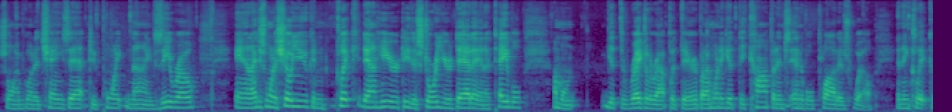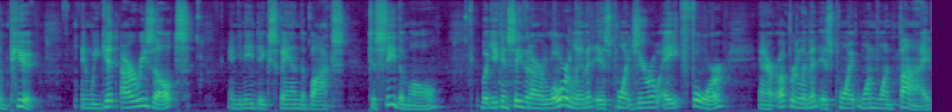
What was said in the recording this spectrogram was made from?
so I'm going to change that to 0.90. And I just want to show you, you can click down here to either store your data in a table. I'm going to get the regular output there, but I'm going to get the confidence interval plot as well and then click compute. And we get our results and you need to expand the box to see them all. But you can see that our lower limit is 0.084 and our upper limit is 0.115.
